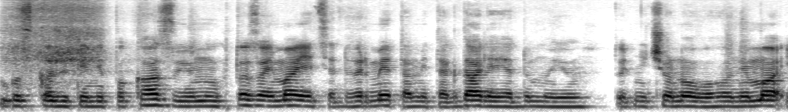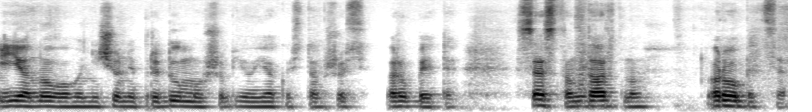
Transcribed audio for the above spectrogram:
Бо скажете, не показую. Ну, хто займається дверми там і так далі, я думаю, тут нічого нового нема, і я нового нічого не придумав, щоб його якось там щось робити. Все стандартно робиться.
